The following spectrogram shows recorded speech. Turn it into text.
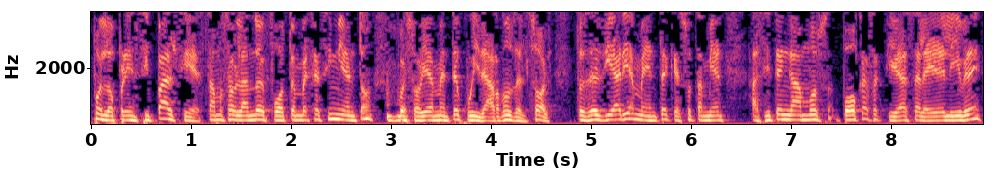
pues lo principal, si estamos hablando de fotoenvejecimiento, pues obviamente cuidarnos del sol. Entonces, diariamente, que eso también, así tengamos pocas actividades al aire libre,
